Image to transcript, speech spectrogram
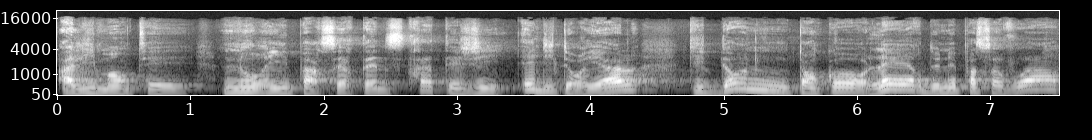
alimenté, nourri par certaines stratégies éditoriales qui donnent encore l'air de ne pas savoir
